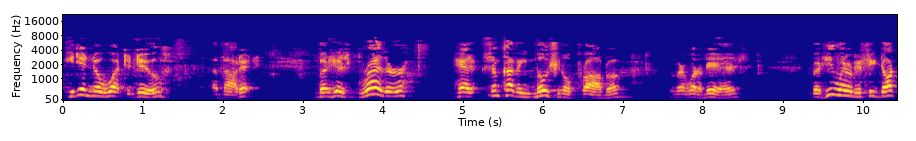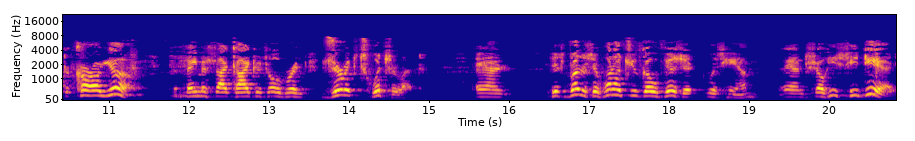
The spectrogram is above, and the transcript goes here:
he didn't know what to do about it. But his brother had some kind of emotional problem, no matter what it is. But he went over to see Dr. Carl Jung, the famous psychiatrist over in Zurich, Switzerland. And his brother said, why don't you go visit with him? And so he, he did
